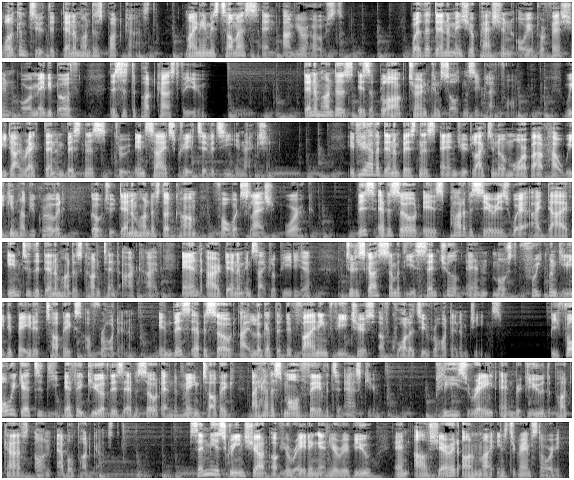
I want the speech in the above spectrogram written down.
Welcome to the Denim Hunters podcast. My name is Thomas and I'm your host. Whether denim is your passion or your profession, or maybe both, this is the podcast for you. Denim Hunters is a blog turned consultancy platform. We direct denim business through insights, creativity, in action. If you have a denim business and you'd like to know more about how we can help you grow it, go to denimhunters.com forward slash work. This episode is part of a series where I dive into the Denim Hunters content archive and our denim encyclopedia to discuss some of the essential and most frequently debated topics of raw denim. In this episode, I look at the defining features of quality raw denim jeans. Before we get to the FAQ of this episode and the main topic, I have a small favor to ask you. Please rate and review the podcast on Apple Podcast. Send me a screenshot of your rating and your review, and I'll share it on my Instagram story.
